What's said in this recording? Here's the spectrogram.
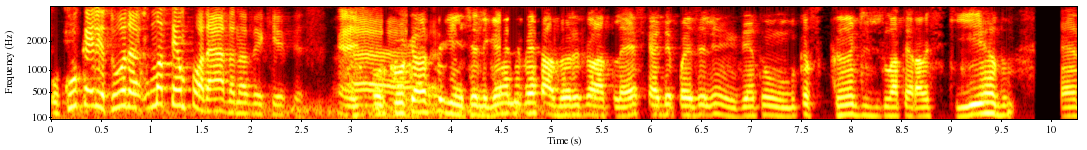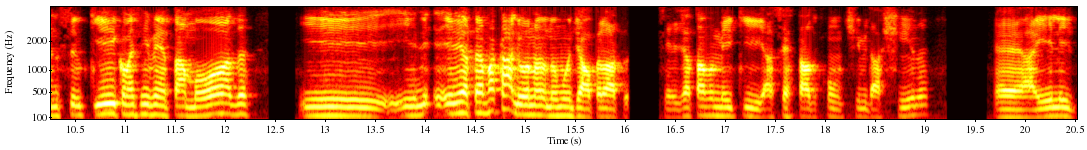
o Cuca ele dura uma temporada nas equipes. É, tipo, o Cuca é o seguinte, ele ganha Libertadores com o Atlético, aí depois ele inventa um Lucas Cândido de lateral esquerdo, é, não sei o que, começa a inventar moda. E, e ele até vacalhou no, no Mundial pelo Atlético. Ele já estava meio que acertado com o time da China. É, aí ele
